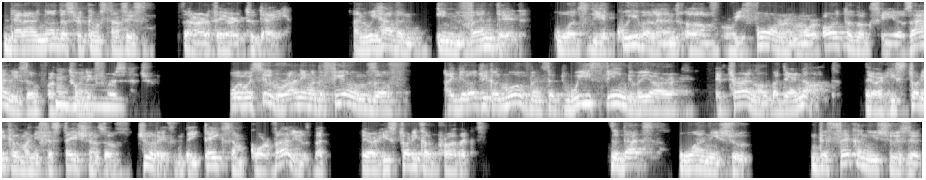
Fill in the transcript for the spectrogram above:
that are not the circumstances that are there today. And we haven't invented what's the equivalent of reform or orthodoxy or Zionism for the mm-hmm. 21st century. We were still running on the films of ideological movements that we think they are eternal, but they're not. They are historical manifestations of Judaism. They take some core values, but they are historical products. So that's one issue. The second issue is that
